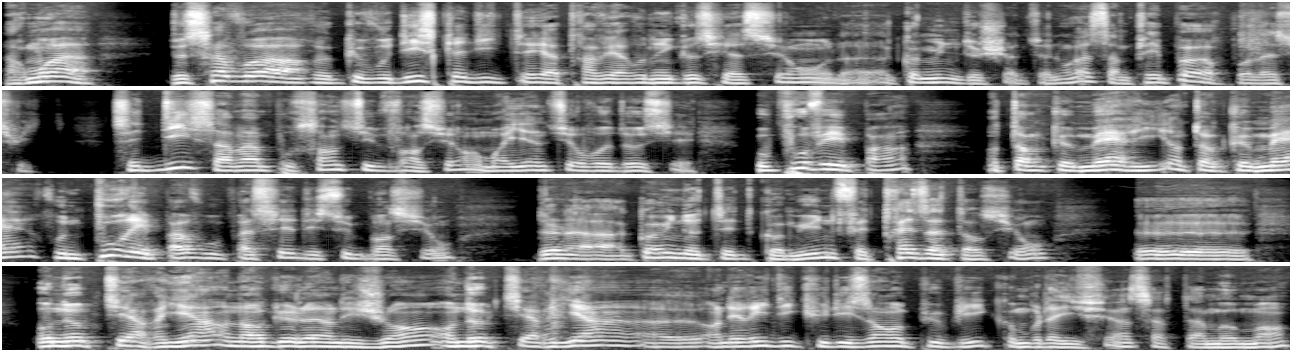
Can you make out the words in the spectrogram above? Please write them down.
Alors moi, de savoir que vous discréditez à travers vos négociations la commune de Châtenois, ça me fait peur pour la suite. C'est 10 à 20% de subventions en moyenne sur vos dossiers. Vous pouvez pas, en tant que mairie, en tant que maire, vous ne pourrez pas vous passer des subventions de la communauté de communes. Faites très attention. Euh, on n'obtient rien en engueulant les gens, on n'obtient rien euh, en les ridiculisant au public, comme vous l'avez fait à un certain moment.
